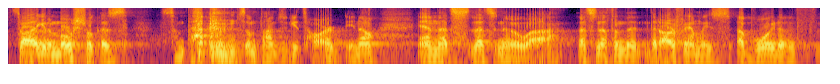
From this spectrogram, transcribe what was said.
sorry, I get emotional because sometimes, it gets hard, you know, and that's that's no uh, that's nothing that, that our families avoid of.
